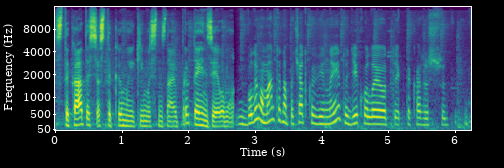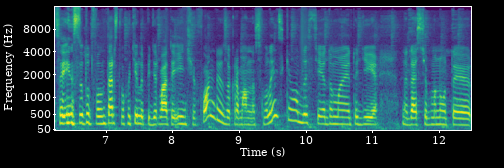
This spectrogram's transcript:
стикатися з такими якимись не знаю претензіями? Були моменти на початку війни, тоді, коли, от як ти кажеш, цей інститут волонтерства хотіли підірвати інші фонди, зокрема в нас в Волинській області. Я думаю, тоді не дасть обманути.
